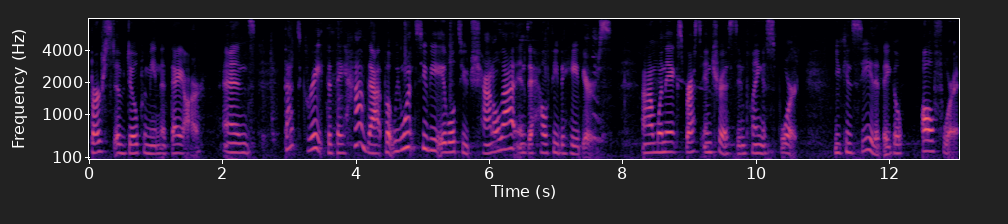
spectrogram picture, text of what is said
burst of dopamine that they are. And that's great that they have that, but we want to be able to channel that into healthy behaviors. Um, when they express interest in playing a sport, you can see that they go all for it,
